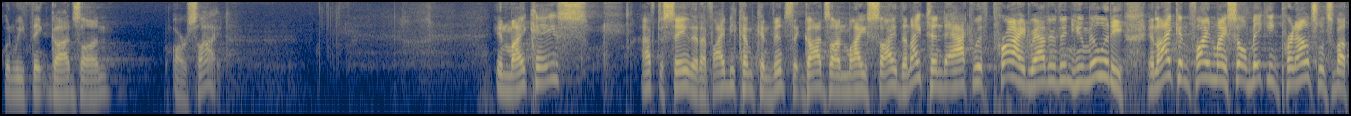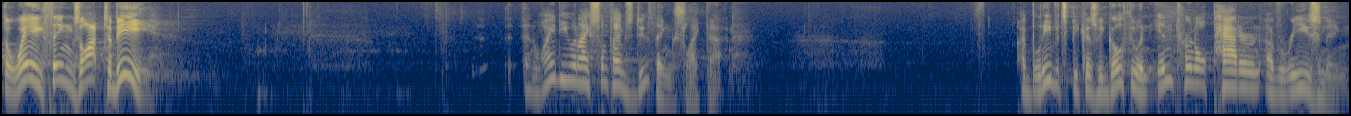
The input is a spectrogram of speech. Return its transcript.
when we think God's on our side. In my case, I have to say that if I become convinced that God's on my side, then I tend to act with pride rather than humility. And I can find myself making pronouncements about the way things ought to be. And why do you and I sometimes do things like that? I believe it's because we go through an internal pattern of reasoning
